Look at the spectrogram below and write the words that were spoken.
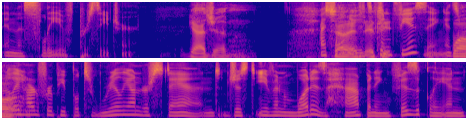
in the sleeve procedure. Gotcha. I so tell you, if, it's if confusing. You, it's well, really hard for people to really understand just even what is happening physically. And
